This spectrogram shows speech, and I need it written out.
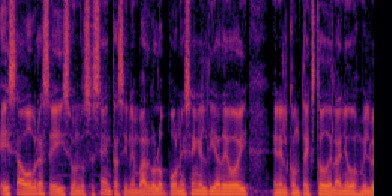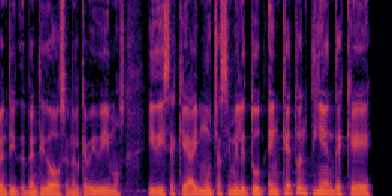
esa obra se hizo en los 60, sin embargo lo pones en el día de hoy, en el contexto del año 2022 en el que vivimos, y dices que hay mucha similitud. ¿En qué tú entiendes que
